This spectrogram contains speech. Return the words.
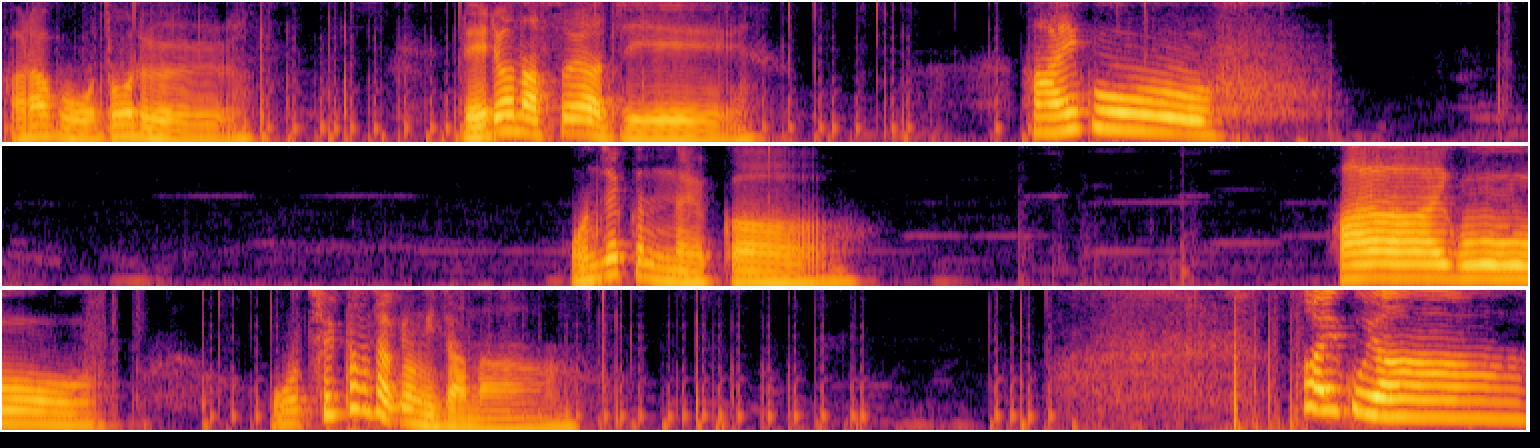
가라고 오더를 내려놨어야지. 아이고. 언제 끝낼까? 아이고. 5, 7탕 작용이잖아. 아이고야.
